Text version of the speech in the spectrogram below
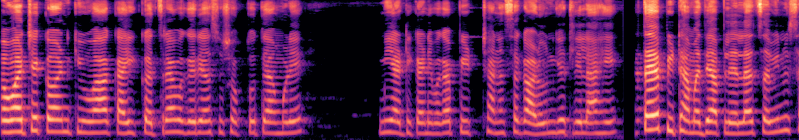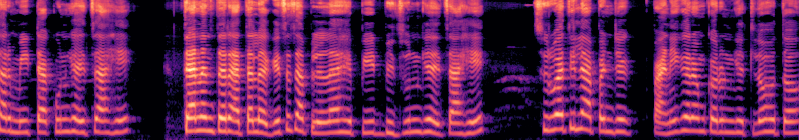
गव्हाचे कण किंवा काही कचरा वगैरे असू शकतो. त्यामुळे मी या ठिकाणी बघा पीठ छान असं गाळून घेतलेलं आहे. आता या पिठामध्ये आपल्याला चवीनुसार मीठ टाकून घ्यायचं आहे. त्यानंतर आता लगेचच आपल्याला हे पीठ भिजवून घ्यायचं आहे. सुरुवातीला आपण जे पाणी गरम करून घेतलं होतं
